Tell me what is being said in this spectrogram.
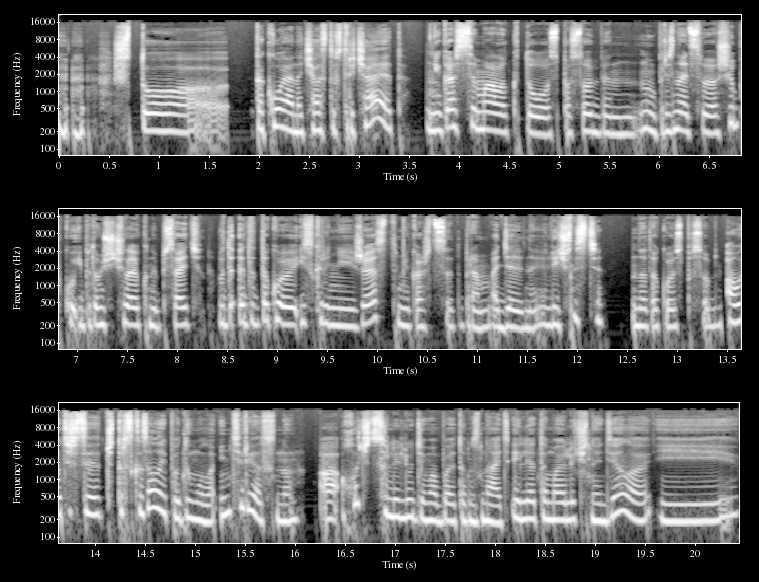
что такое она часто встречает. Мне кажется, мало кто способен ну, признать свою ошибку и потом еще человеку написать. Вот это такой искренний жест, мне кажется, это прям отдельные личности на такое способны. А вот сейчас я что-то рассказала и подумала, интересно, а хочется ли людям об этом знать? Или это мое личное дело? И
